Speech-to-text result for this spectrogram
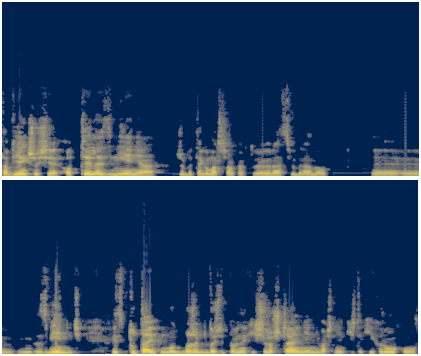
ta większość się o tyle zmienia, żeby tego marszałka, którego raz wybrano, y, y, zmienić. Więc tutaj może dojść do pewnych jakichś rozszczelnień, właśnie jakichś takich ruchów,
